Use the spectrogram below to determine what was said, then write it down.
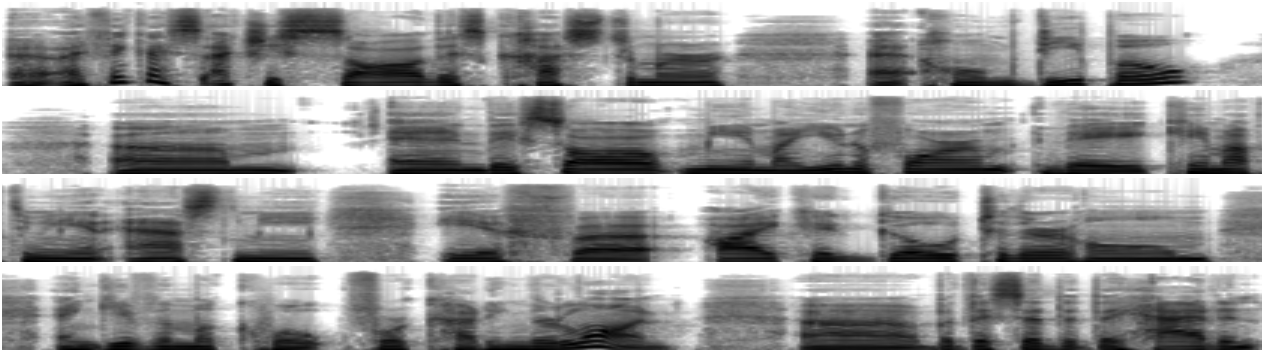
uh, I think I actually saw this customer at Home Depot. Um, and they saw me in my uniform. They came up to me and asked me if uh, I could go to their home and give them a quote for cutting their lawn. Uh, but they said that they had an,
